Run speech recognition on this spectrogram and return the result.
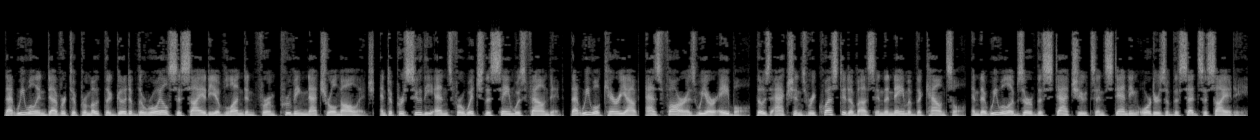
that we will endeavour to promote the good of the Royal Society of London for improving natural knowledge, and to pursue the ends for which the same was founded, that we will carry out, as far as we are able, those actions requested of us in the name of the Council, and that we will observe the statutes and standing orders of the said Society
